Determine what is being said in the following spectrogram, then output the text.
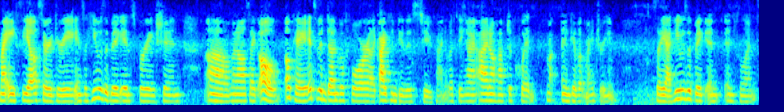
my ACL surgery, and so he was a big inspiration. Um, and I was like, oh, okay, it's been done before. Like I can do this too, kind of a thing. I, I don't have to quit my, and give up my dream. So yeah, he was a big in, influence.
